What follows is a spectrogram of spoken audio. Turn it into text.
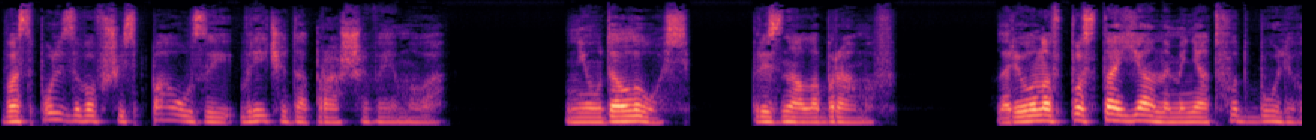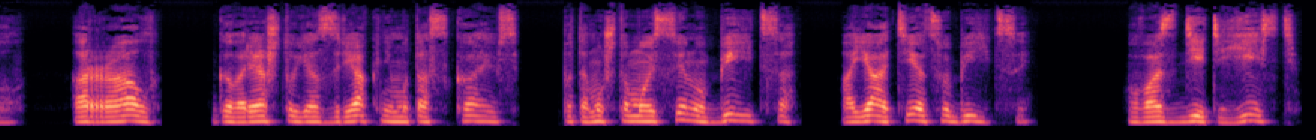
воспользовавшись паузой в речи допрашиваемого. «Не удалось», — признал Абрамов. Ларионов постоянно меня отфутболивал, орал, говоря, что я зря к нему таскаюсь, потому что мой сын убийца, а я отец убийцы. У вас дети есть?»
